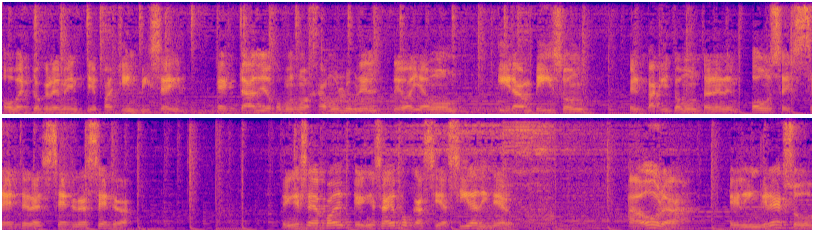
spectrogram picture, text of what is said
Roberto Clemente, Pachín Vicente, estadios como Juan Jamón Lubril de Bayamón, Irán Bison, el Paquito Montaner en Ponce, etcétera, etcétera, etcétera en esa, en esa época se hacía dinero. Ahora, el ingreso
